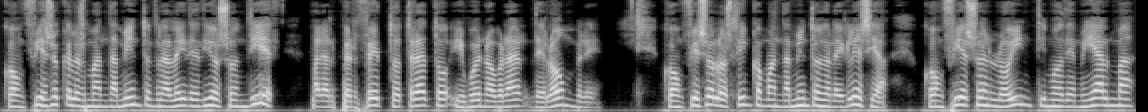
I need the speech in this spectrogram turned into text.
Confieso que los mandamientos de la ley de Dios son diez para el perfecto trato y buen obrar del hombre. Confieso los cinco mandamientos de la Iglesia, confieso en lo íntimo de mi alma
